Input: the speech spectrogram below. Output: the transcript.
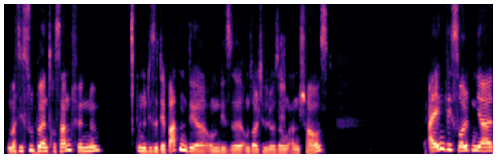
Und was ich super interessant finde, wenn du diese Debatten dir um diese, um solche Lösungen anschaust, eigentlich sollten ja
